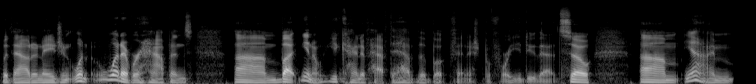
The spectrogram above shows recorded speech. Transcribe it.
without an agent. What whatever happens, um, but you know, you kind of have to have the book finished before you do that. So um, yeah, I'm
